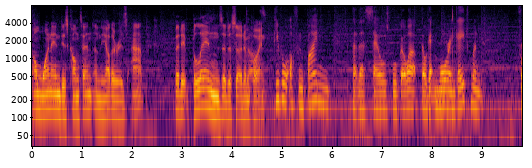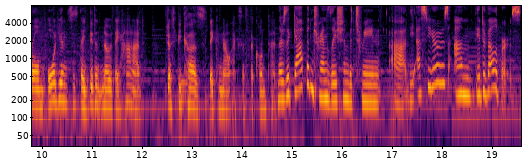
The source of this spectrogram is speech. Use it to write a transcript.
On one end is content and the other is app, but it blends at a certain point. People often find that their sales will go up. They'll get more engagement from audiences they didn't know they had just because they can now access the content. There's a gap in translation between uh, the SEOs and the developers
